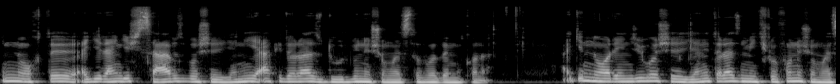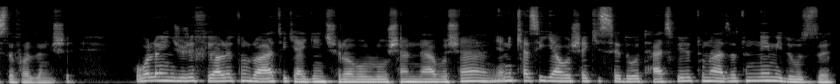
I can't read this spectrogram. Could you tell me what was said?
این نقطه اگه رنگش سبز باشه یعنی یه اپی داره از دوربین شما استفاده می‌کنه. اگه نارنجی باشه یعنی داره از میکروفون شما استفاده میشه. خب حالا اینجوری خیالتون راحته که اگه این چراغا روشن نباشن یعنی کسی یواشکی صدا و تصویرتون رو ازتون نمیدزده.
